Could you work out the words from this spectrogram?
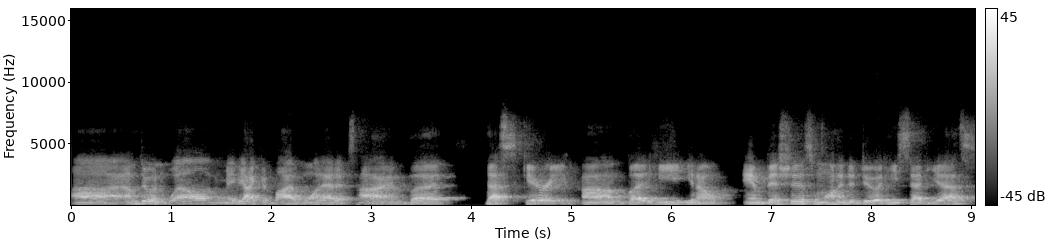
uh, I'm doing well, and maybe I could buy one at a time, but that's scary. Um, but he, you know, ambitious, wanted to do it. He said yes.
